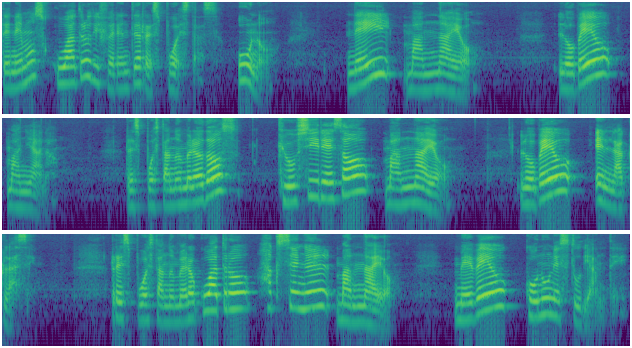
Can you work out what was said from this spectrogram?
Tenemos cuatro diferentes respuestas. 1. 내일 만나요. Lo veo mañana. Respuesta número 2. 교실에서 만나요. Lo veo en la clase. Respuesta número 4. 학생을 만나요. Me veo con un estudiante.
